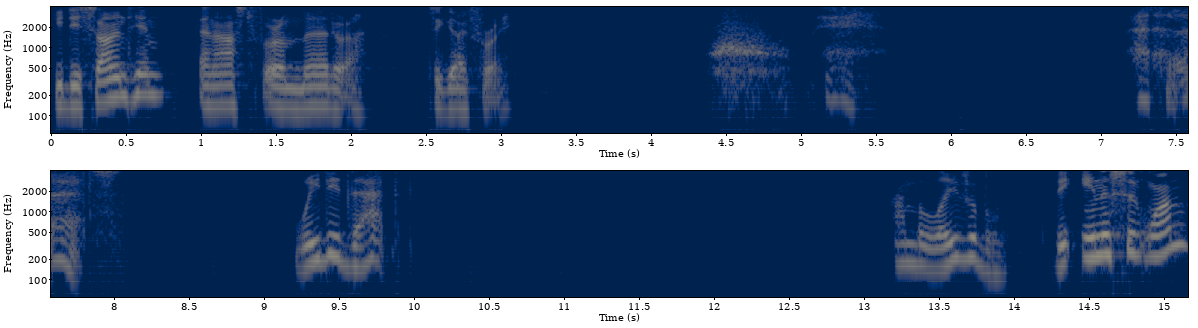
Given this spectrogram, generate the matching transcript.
You disowned him and asked for a murderer to go free. Whew, man, that hurts. We did that. Unbelievable. The innocent one,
